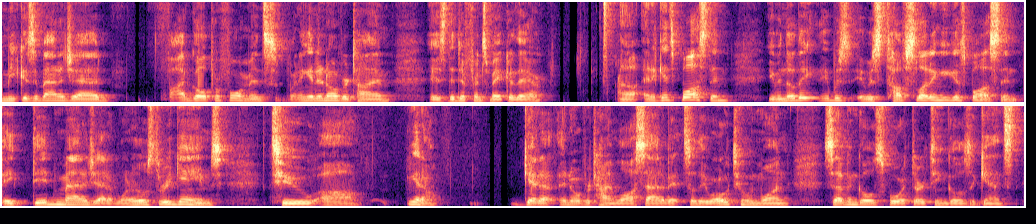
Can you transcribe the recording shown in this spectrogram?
Mika Zibanejad five goal performance, winning it in overtime, is the difference maker there. Uh, and against Boston, even though they it was it was tough sledding against Boston, they did manage out of one of those three games to uh, you know get a, an overtime loss out of it. So they were 0-2 and 1, 7 goals for, 13 goals against.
